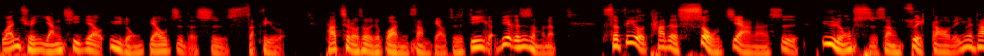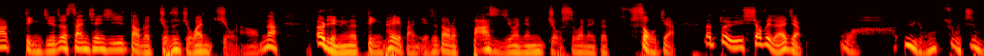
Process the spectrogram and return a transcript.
完全扬弃掉玉龙标志的是 Sefiro 它彻头彻尾就挂你上标，这是第一个。第二个是什么呢？Sefiro 它的售价呢是玉龙史上最高的，因为它顶级这三千 c 到了九十九万九了啊。那二点零的顶配版也是到了八十几万，将近九十万的一个售价。那对于消费者来讲，哇，玉龙做这么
